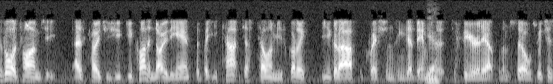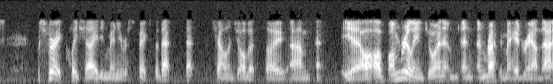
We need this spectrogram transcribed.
a lot of times as coaches, you, you kind of know the answer, but you can't just tell them. You've got to you've got to ask the questions and get them Yeah. to, to figure it out for themselves, which is which is very cliched in many respects, but that's that's the challenge of it. So um, yeah, I, I- I'm really enjoying it and, and, and wrapping my head around that.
